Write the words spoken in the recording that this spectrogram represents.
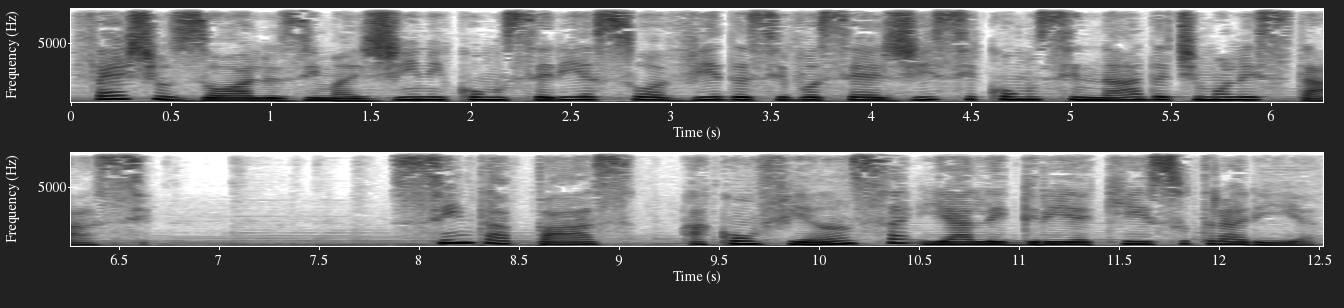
Feche os olhos e imagine como seria sua vida se você agisse como se nada te molestasse. Sinta a paz, a confiança e a alegria que isso traria.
